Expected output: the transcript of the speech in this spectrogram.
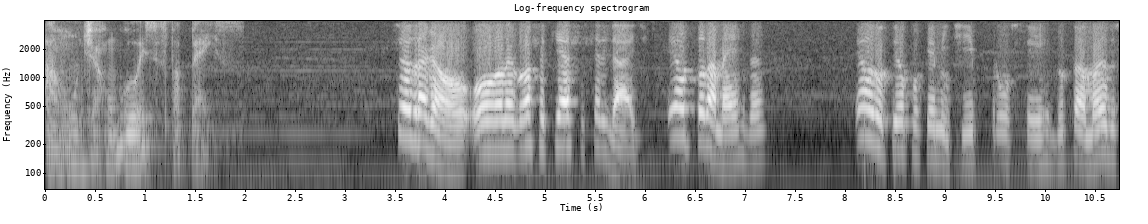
Aonde arrumou esses papéis? Seu dragão, o negócio aqui é a sinceridade. Eu tô na merda. Eu não tenho por que mentir pra um ser do tamanho do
